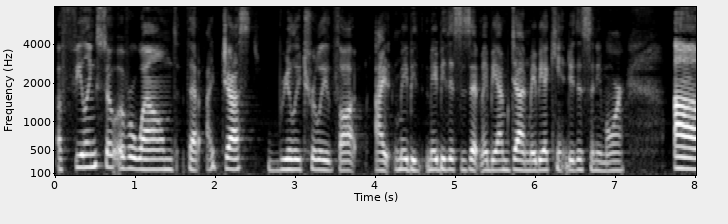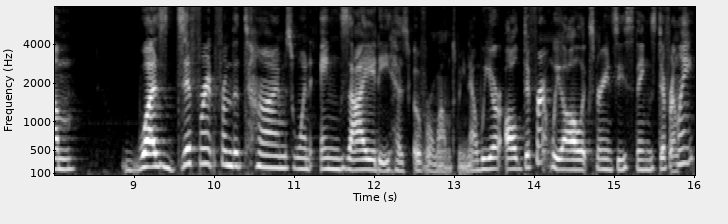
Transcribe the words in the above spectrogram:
of feeling so overwhelmed that i just really truly thought i maybe maybe this is it maybe i'm done maybe i can't do this anymore um was different from the times when anxiety has overwhelmed me. Now, we are all different. We all experience these things differently.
